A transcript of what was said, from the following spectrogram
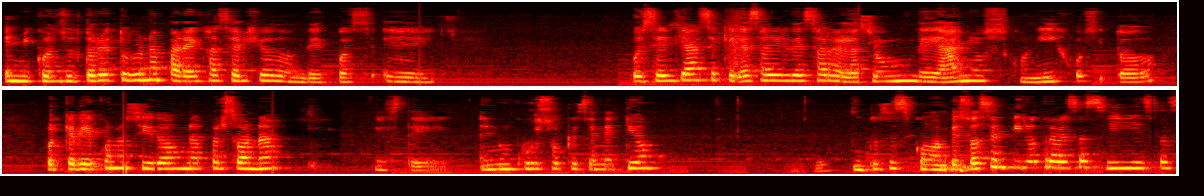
En mi consultorio tuve una pareja, Sergio, donde pues, eh, pues él ya se quería salir de esa relación de años con hijos y todo, porque había conocido a una persona, este, en un curso que se metió. Entonces, como empezó a sentir otra vez así, esas...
